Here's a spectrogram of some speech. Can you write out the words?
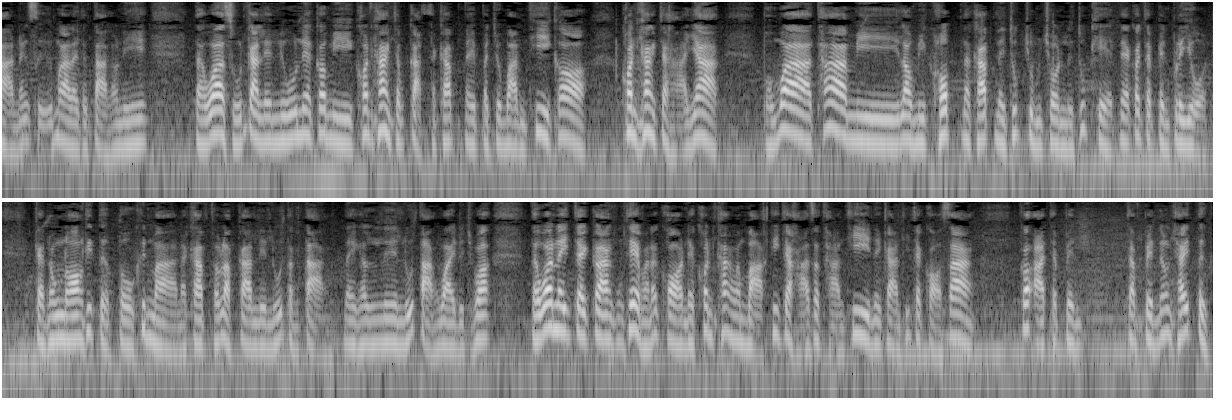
อ่านหนังสือมาอะไรต่างๆ เหล่านี้ แต่ว่าศูนย์การเรียนรู้เนี่ยก็มีค่อนข้างจำกัดนะครับในปัจจุบันที่ก็ค่อนข้างจะหายาก ผมว่าถ้ามีเรามีครบนะครับในทุกชุมชนหรือทุกเขตเนี่ยก็จะเป็นประโยชน์แก่น้องๆที่เติบโตขึ้นมานะครับสำหรับการเรียนรู้ต่างๆ ในการเรียนรู้ต่างวัยโดยเฉพาะ แต่ว่าในใจกลางกรุงเทพมหานครเนี่ยค่อนข้างลำบากที่จะหาสถานที่ในการที่จะก่อสร้าง ก็อาจจะเป็นจำเป็นต้องใช้ตึก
